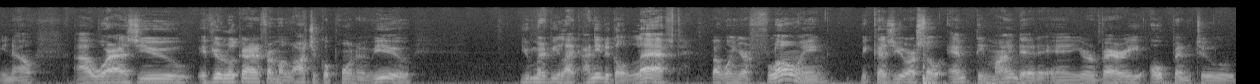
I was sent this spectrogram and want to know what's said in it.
You know. Uh, whereas you, if you're looking at it from a logical point of view, you might be like, I need to go left, but when you're flowing, because you are so empty minded and you're very open to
